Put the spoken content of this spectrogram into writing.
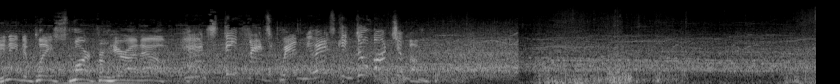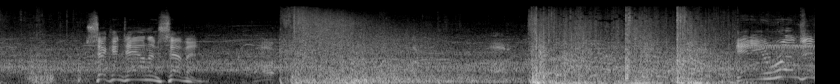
You need to play smart from here on out. It's defense, Grim. You're asking too much of them. Second down and seven. And he runs into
